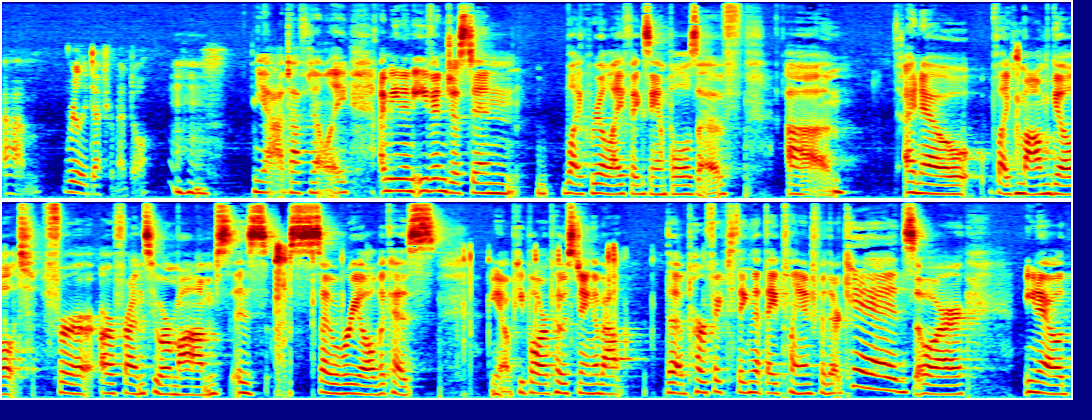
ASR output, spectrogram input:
um, really detrimental. Mm-hmm. Yeah, definitely. I mean, and even just in like real life examples of, um, I know like mom guilt for our friends who are moms is so real because, you know, people are posting about the perfect thing that they planned for their kids or, you know,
